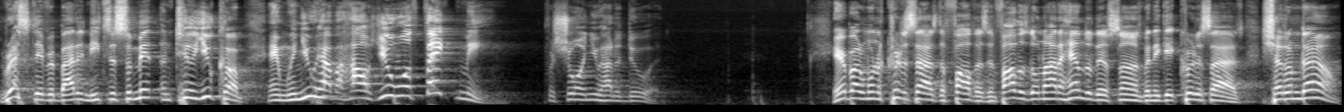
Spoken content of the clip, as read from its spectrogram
The rest everybody needs to submit until you come. And when you have a house, you will thank me for showing you how to do it. Everybody want to criticize the fathers, and fathers don't know how to handle their sons when they get criticized. Shut them down.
